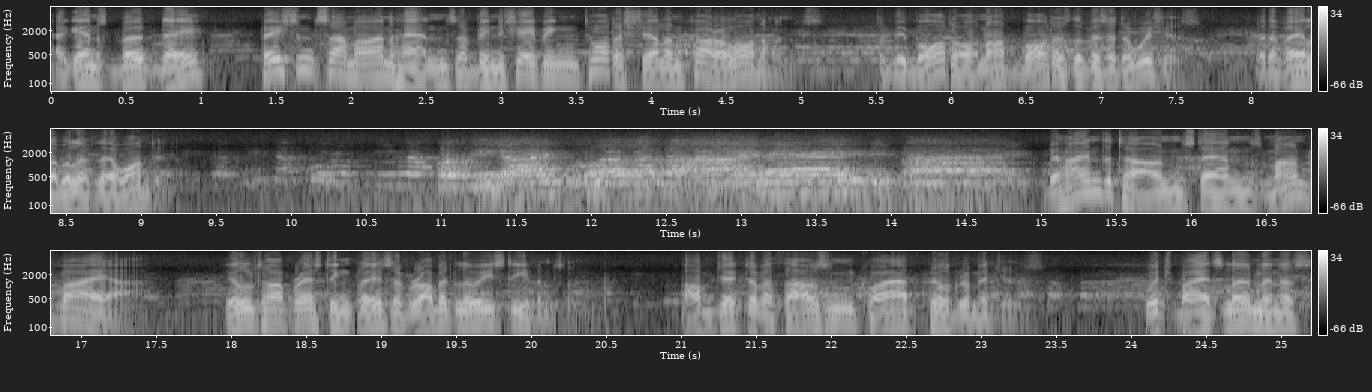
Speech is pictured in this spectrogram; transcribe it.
Against boat day, patient Samoan hands have been shaping tortoiseshell and coral ornaments, to be bought or not bought as the visitor wishes, but available if they're wanted. Behind the town stands Mount Vaea, hilltop resting place of Robert Louis Stevenson, object of a thousand quiet pilgrimages, which by its loneliness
